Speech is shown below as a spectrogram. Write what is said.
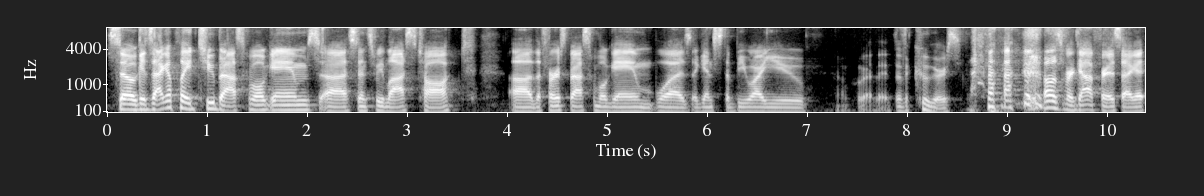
So Gonzaga played two basketball games uh, since we last talked. Uh, the first basketball game was against the BYU. oh, Who are they? They're the Cougars. I almost forgot for a second.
